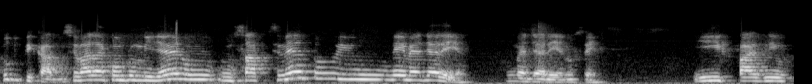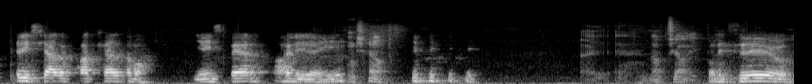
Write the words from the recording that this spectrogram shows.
tudo picado. Você vai lá e compra um milheiro, um, um saco de cimento e um meio metro de areia um metro de areia, não sei. E faz três fiadas, quatro fiadas, tá bom. E aí espera, olha ele aí. Tchau. Dá tchau aí. Apareceu.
